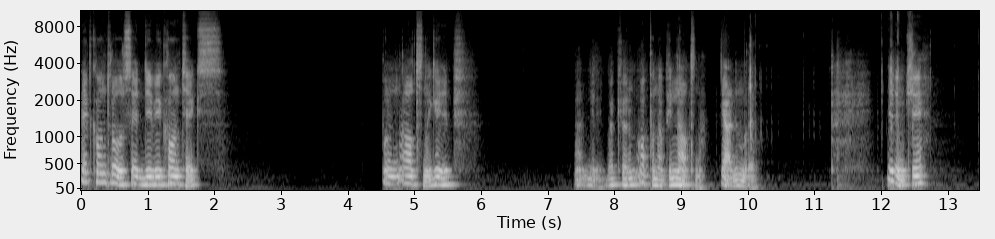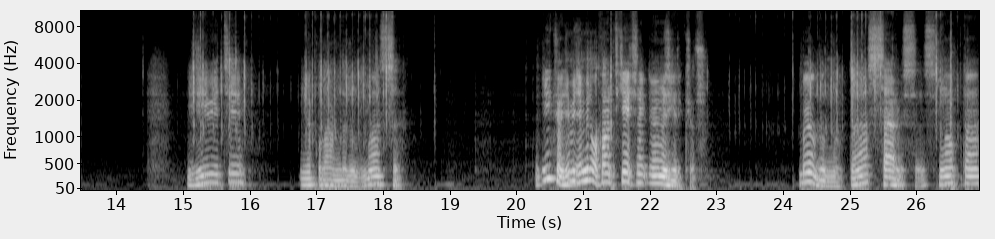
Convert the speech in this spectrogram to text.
Add controllers, add db context. Bunun altına gelip bakıyorum. Open API'nin altına. Geldim buraya. Dedim ki JWT yapılandırılması. İlk önce bizim bir authentication eklememiz gerekiyor. Builder nokta services nokta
